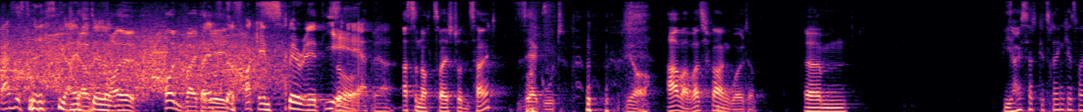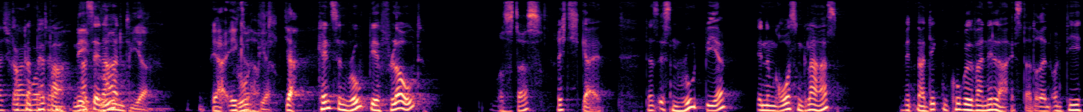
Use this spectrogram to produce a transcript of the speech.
Das ist die richtige Einstellung. Jawohl. Und weiter That's the geht's. fucking spirit, So. yeah. Hast du noch zwei Stunden Zeit? Sehr gut. Ja. Aber was ich fragen wollte. Ähm, wie heißt das Getränk jetzt, was ich fragen Dr. wollte? Pepper. Hast du in der Hand? Rootbier. Ja, ekelhaft. Rootbier. Ja. Kennst du ein Root Beer Float? Was ist das? Richtig geil. Das ist ein Root Beer in einem großen Glas mit einer dicken Kugel Vanilleeis da drin. Und die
